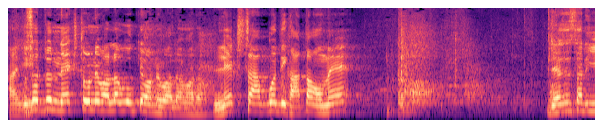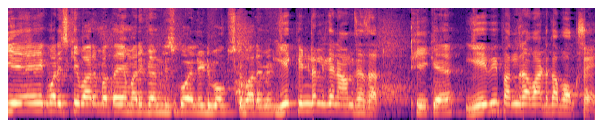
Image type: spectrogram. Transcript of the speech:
हाँ जी। तो सर जो नेक्स्ट होने वाला वो क्या होने वाला है हमारा? नेक्स्ट आपको दिखाता हूँ मैं। जैसे सर ये है एक बार इसके बारे में बताइए हमारी फैमिली को एलईडी बॉक्स के बारे में। ये किंडल के नाम से सर। ठीक है। ये भी पंद्रह वाट का बॉक्स है।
